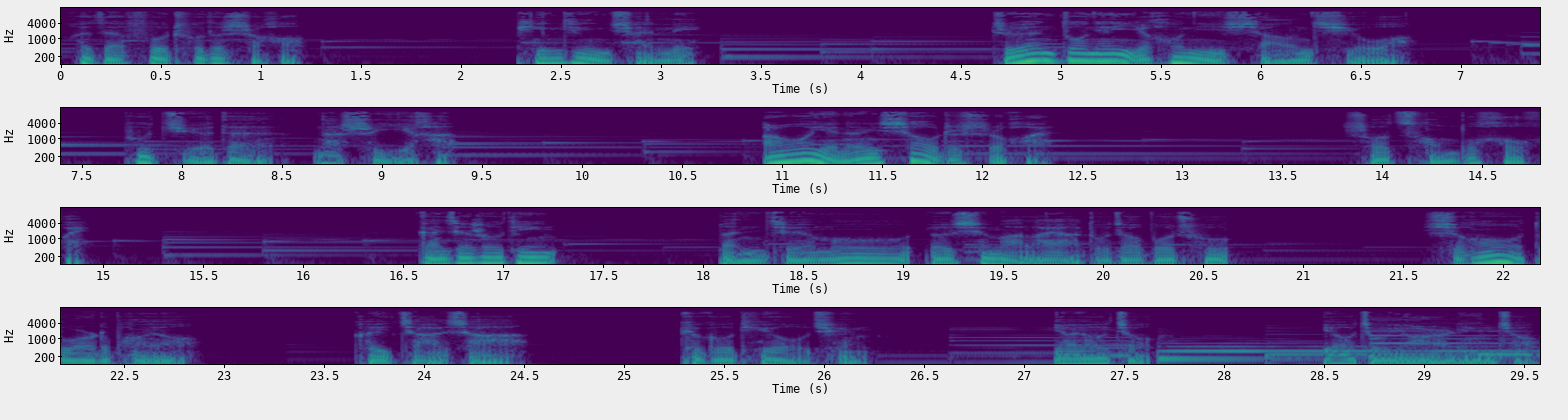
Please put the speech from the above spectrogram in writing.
会在付出的时候，拼尽全力。只愿多年以后你想起我，不觉得那是遗憾，而我也能笑着释怀，说从不后悔。感谢收听，本节目由喜马拉雅独家播出。喜欢我独儿的朋友，可以加一下 QQ 听友群幺幺九幺九幺二零九，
